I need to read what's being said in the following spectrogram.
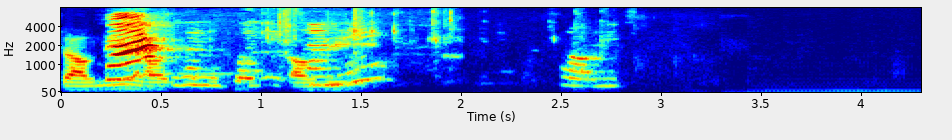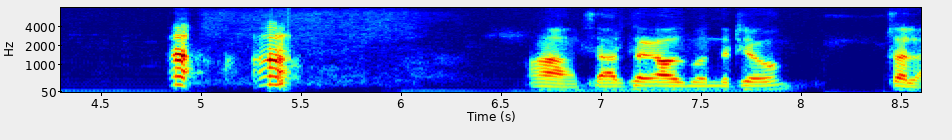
श्रावणी आवाज बंद ठेवा. श्रावणी. हा सार्थक आवाज बंद ठेव. चला.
